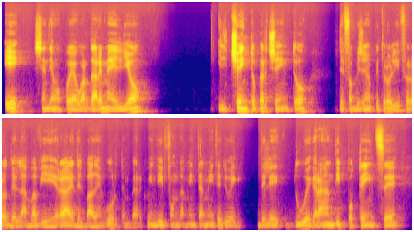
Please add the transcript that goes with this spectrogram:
E se andiamo poi a guardare meglio, il 100% del fabbisogno petrolifero della Baviera e del Baden-Württemberg, quindi fondamentalmente due, delle due grandi potenze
